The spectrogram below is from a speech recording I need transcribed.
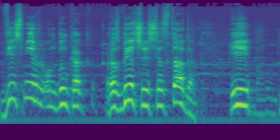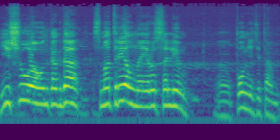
Весь мир, он был как разбредшееся стадо. И Иешуа, он когда смотрел на Иерусалим, э, помните там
